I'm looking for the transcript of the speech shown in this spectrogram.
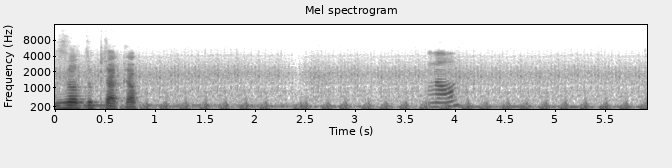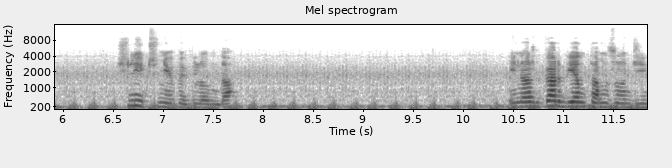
Z lotu ptaka. No. Ślicznie wygląda. I nasz guardian tam rządzi.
